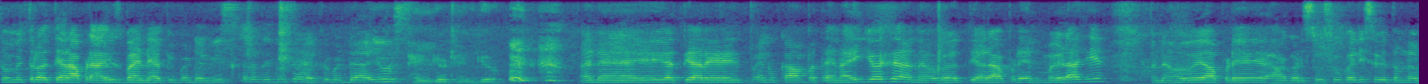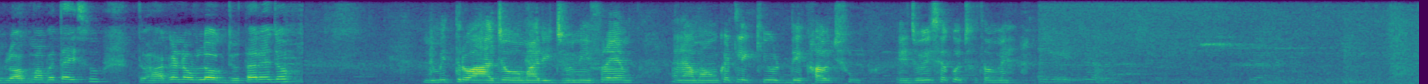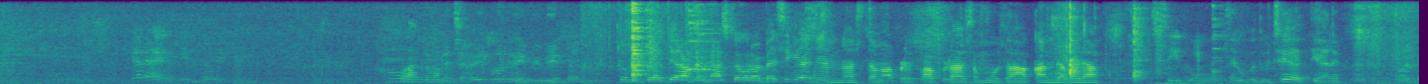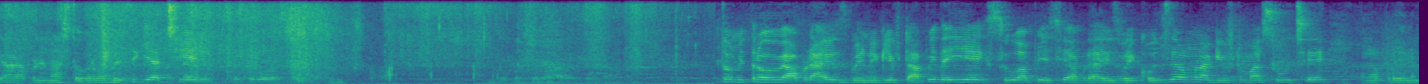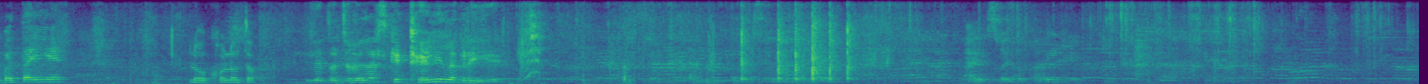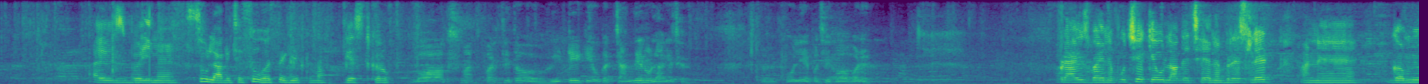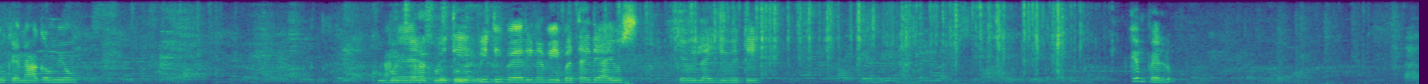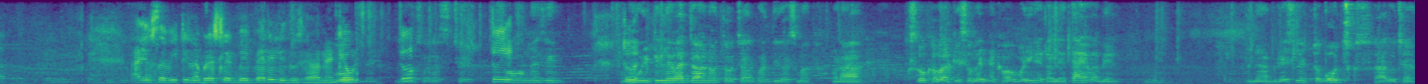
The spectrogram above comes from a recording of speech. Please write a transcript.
તો મિત્રો અત્યારે આપણે આયુષભાઈને હેપી બર્થડે વિશ કરી દીધું છે. Happy birthday Ayush. Thank you thank you અને એ અત્યારે એનું કામ પતાવીને આવી ગયો છે અને હવે અત્યારે આપણે એને મળ્યા છીએ. અને હવે આપણે આગળ શું શું કરીશું એ તમને વ્લોગમાં બતાવીશું. તો આગળનો વ્લોગ જોતા રહેજો. ને મિત્રો આ જો મારી જૂની ફ્રેમ અને આમાં હું કેટલી ક્યુટ દેખાઉં છું. એ જોઈ શકો છો તમે. તો મિત્રો અત્યારે આપણે નાસ્તો કરવા બેસી ગયા છીએ નાસ્તામાં આપણે પાપડા સમોસા કાંદા વડા શીરો એવું બધું છે અત્યારે. અત્યારે આપણે નાસ્તો કરવા બેસી ગયા છીએ. તો મિત્રો હવે આપણે આયુષભાઈને ગિફ્ટ આપી દઈએ શું આપીએ છીએ આપણે આયુષભાઈ ખોલશે હમણાં ગિફ્ટમાં શું છે અને આપણે એને બતાવીએ લો ખોલો તો ये तो ज्वेलर्स की ठेली लग रही है આયુષભાઈને શું લાગે છે શું હશે ગિફ્ટમાં ગેસ્ટ કરો બોક્સ માં પરથી તો વીટી કે એવું કંઈક ચાંદીનું લાગે છે હવે ખોલીએ પછી ખબર પડે. આપણે આયુષભાઈને પૂછીએ કેવું લાગે છે એને બ્રેસલેટ અને ગમ્યું કે ના ગમ્યું. ખૂબ જ સરસ વીટી છે. પહેરીને બી બતાવી દે આયુષ કેવી લાગી વીટી કેમ પહેલું આયુષ વીટીના બ્રેસલેટ બે પહેરી લીધું છે અને કેવું સરસ છે. તો અમેઝિંગ તો- વીટી લેવા જ જવાનો હતો ચાર પાંચ દિવસમાં પણ આ શું ખબર કિશોરબેનને ખબર પડી ગઈ તો લેતા આવ્યા બેન. અને આ બ્રેસલેટ તો બહુ જ સારું છે.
